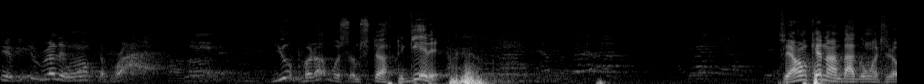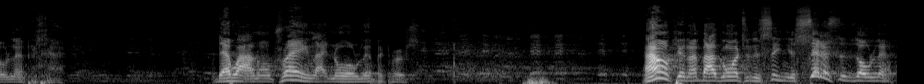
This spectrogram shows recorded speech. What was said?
If you really want the prize, you'll put up with some stuff to get it. See, I don't care nothing about going to the Olympics. That's why I don't train like no Olympic person. I don't care nothing about going to the senior citizens Olympics.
